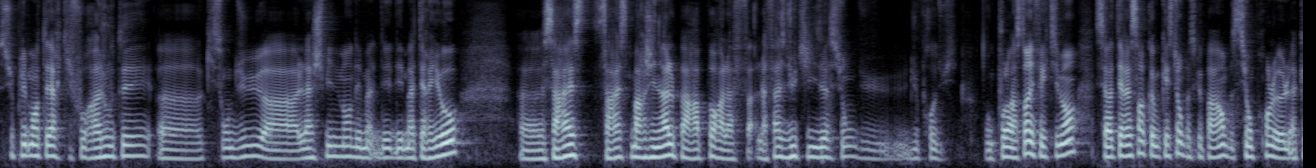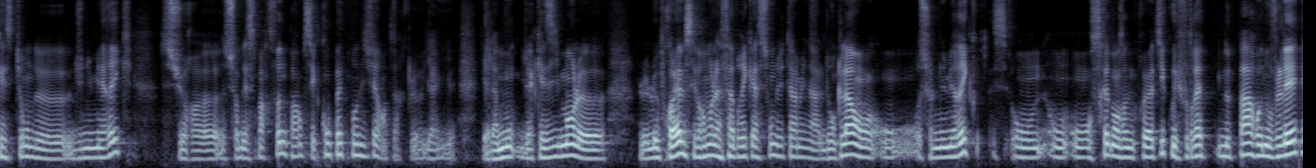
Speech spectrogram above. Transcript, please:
supplémentaires qu'il faut rajouter, euh, qui sont dus à l'acheminement des, des, des, matériaux, euh, ça, reste, ça reste marginal par rapport à la, la phase d'utilisation du, du produit. Donc pour l'instant, effectivement, c'est intéressant comme question parce que par exemple, si on prend le, la question de, du numérique sur, euh, sur des smartphones, par exemple, c'est complètement différent. Il y, a, y a la, y a quasiment le, le, problème, c'est vraiment la fabrication du terminal. Donc là, on, on, sur le numérique, on, on, serait dans une problématique où il faudrait ne pas renouveler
